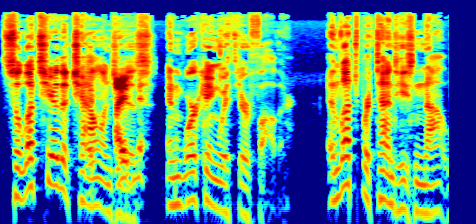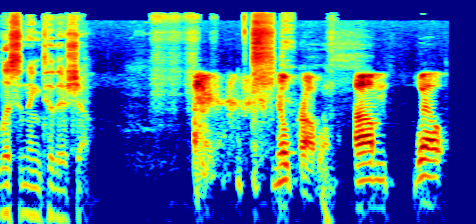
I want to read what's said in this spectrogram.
So let's hear the I challenges in working with your father. And let's pretend he's not listening to this show. no problem. Um, well,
